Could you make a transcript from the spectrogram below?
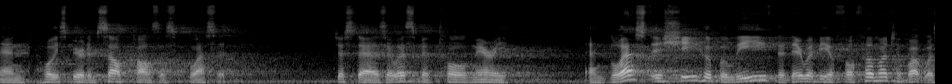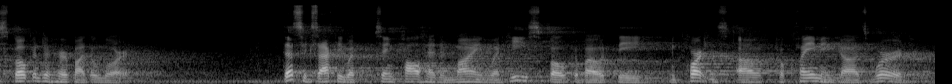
And the Holy Spirit Himself calls us blessed. Just as Elizabeth told Mary, and blessed is she who believed that there would be a fulfillment of what was spoken to her by the Lord. That's exactly what St. Paul had in mind when he spoke about the importance of proclaiming God's word.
